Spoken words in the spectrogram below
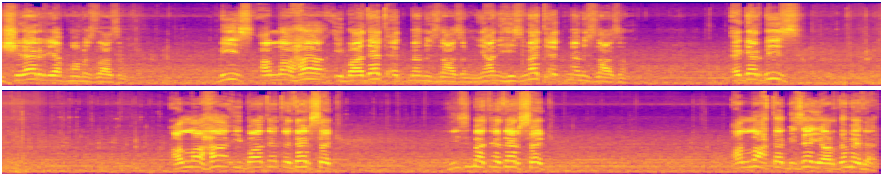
bir şeyler yapmamız lazım. Biz Allah'a ibadet etmemiz lazım. Yani hizmet etmemiz lazım. Eğer biz Allah'a ibadet edersek, hizmet edersek Allah da bize yardım eder.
